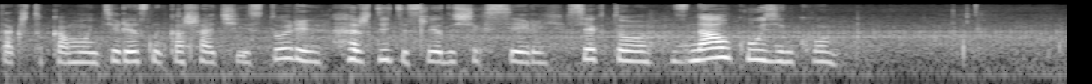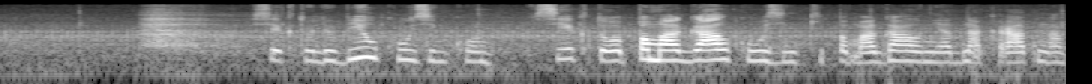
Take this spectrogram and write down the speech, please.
Так что, кому интересны кошачьи истории, ждите следующих серий. Все, кто знал Кузеньку, все, кто любил Кузеньку, все, кто помогал Кузеньке, помогал неоднократно.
